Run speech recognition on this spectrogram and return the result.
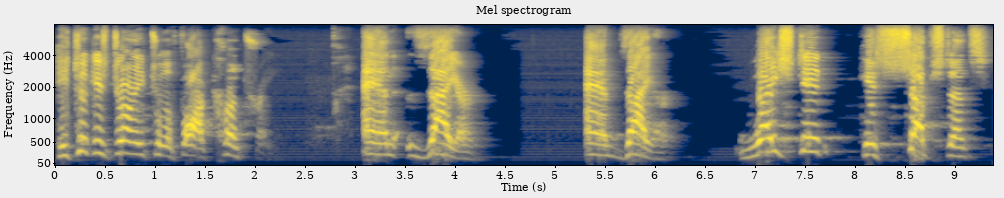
He took his journey to a far country, and there, and there, wasted his substance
